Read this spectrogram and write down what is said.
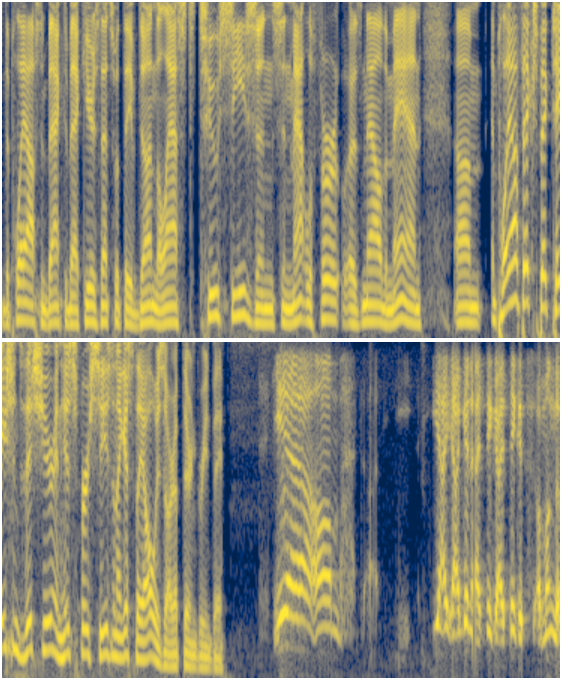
the playoffs in back-to-back years. That's what they've done the last two seasons, and Matt LaFleur is now the man. Um, and playoff expectations this year in his first season, I guess they always are up there in Green Bay. Yeah. Um, yeah, again, I think I think it's among the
